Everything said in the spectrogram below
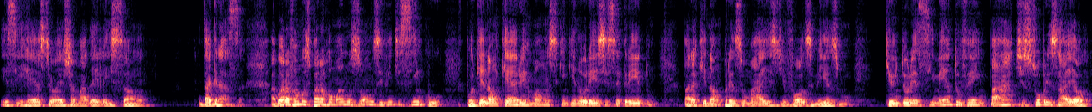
esse resto é chamada eleição da graça. Agora vamos para Romanos 11, 25. Porque não quero, irmãos, que ignoreis esse segredo, para que não presumais de vós mesmo, que o endurecimento veio em parte sobre Israel,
